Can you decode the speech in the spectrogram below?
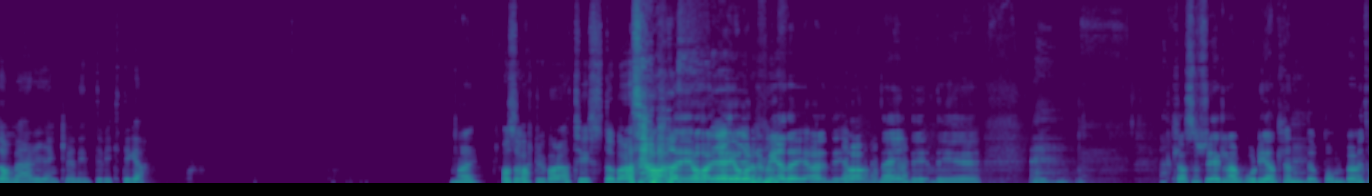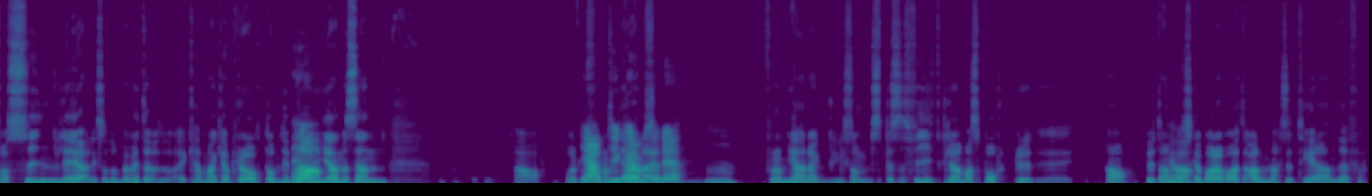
de är egentligen inte viktiga. Nej. Och så vart du bara tyst och bara så. Ja, nej, jag, jag, jag håller med dig. Ja, Ja, nej, det... det Klassrumsreglerna borde egentligen, de, de behöver inte vara synliga liksom. De behöver inte, kan, man kan prata om det i Ja. början men sen... Ja, får, får Jag de tycker gärna, också det. Mm. Får de gärna liksom specifikt glömmas bort. eh, Ja, utan Ja. det ska bara vara ett allmän accepterande för,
